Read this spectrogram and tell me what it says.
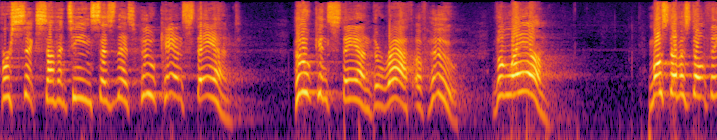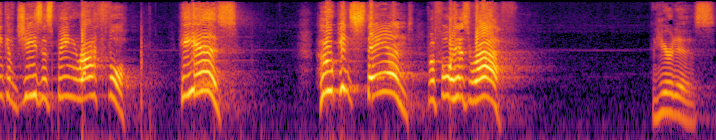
Verse 6, 17 says this Who can stand? Who can stand the wrath of who? The Lamb. Most of us don't think of Jesus being wrathful. He is. Who can stand before his wrath? And here it is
